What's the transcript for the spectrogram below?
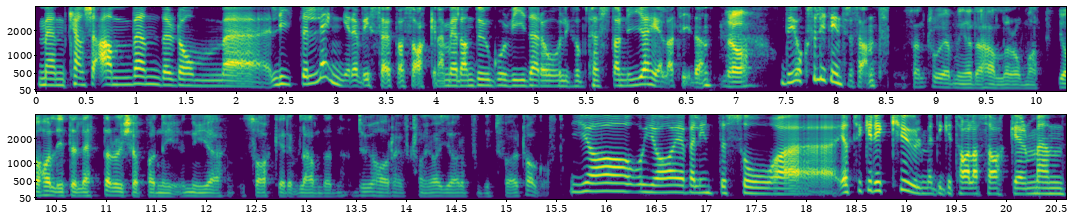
men kanske använder dem eh, lite längre, vissa av sakerna, medan du går vidare och liksom testar nya hela tiden. Ja. Det är också lite intressant. Sen tror jag mer det handlar om att jag har lite lättare att köpa ny, nya saker ibland än du har eftersom jag gör det på mitt företag ofta. Ja, och jag är väl inte så... eh, Jag tycker det är kul med digitala saker, men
